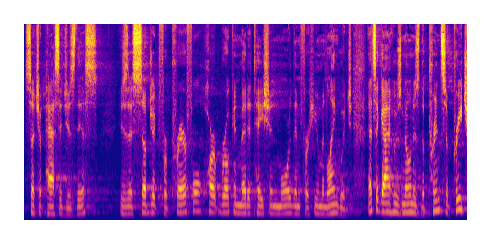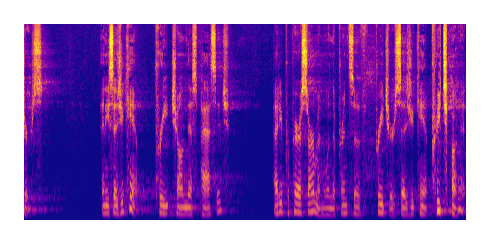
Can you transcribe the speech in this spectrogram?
such a passage as this. Is a subject for prayerful, heartbroken meditation more than for human language. That's a guy who's known as the Prince of Preachers. And he says, You can't preach on this passage. How do you prepare a sermon when the Prince of Preachers says you can't preach on it?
